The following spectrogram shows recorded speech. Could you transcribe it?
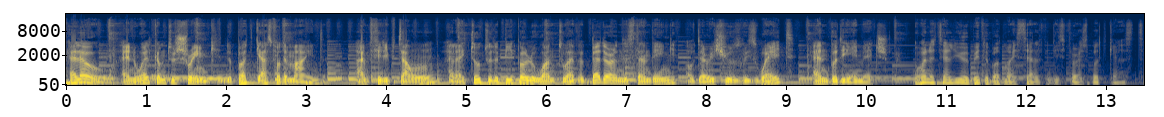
Hello, and welcome to Shrink, the podcast for the mind. I'm Philippe Taron, and I talk to the people who want to have a better understanding of their issues with weight and body image. I want to tell you a bit about myself in this first podcast.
